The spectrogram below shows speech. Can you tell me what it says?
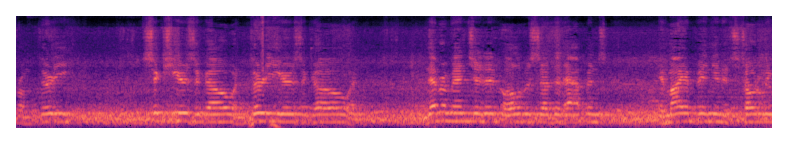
from 36 years ago and 30 years ago and never mention it. All of a sudden it happens. In my opinion, it's totally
